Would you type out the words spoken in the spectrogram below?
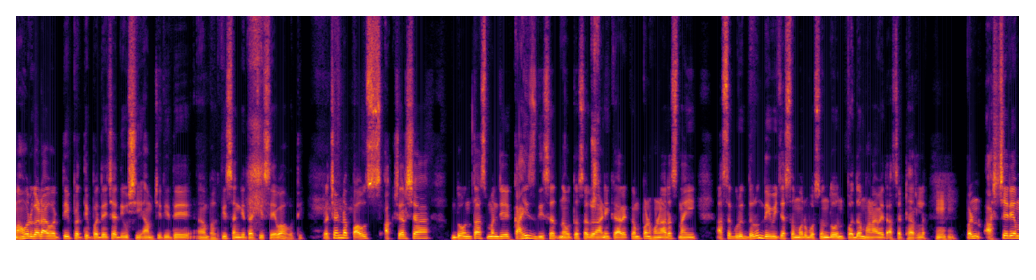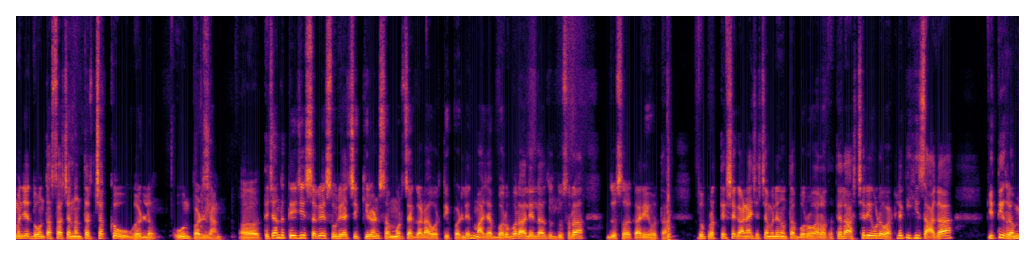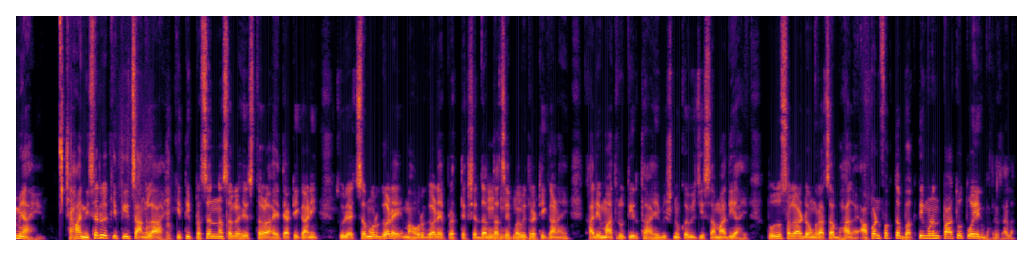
माहूरगडावरती प्रतिपदेच्या दिवशी आमची तिथे भक्ती संगीताची सेवा होती. प्रचंड पाऊस अक्षरशः दोन तास म्हणजे काहीच दिसत नव्हतं सगळं आणि कार्यक्रम पण होणारच नाही असं गृहीत धरून देवीच्या समोर बसून दोन पदं म्हणावेत असं ठरलं. पण आश्चर्य म्हणजे दोन तासाच्या नंतर चक्क उघडलं ऊन पडलं त्याच्यानंतर ते जे सगळे सूर्याचे किरण समोरच्या गडावरती पडले माझ्या बरोबर आलेला जो दुसरा जो सहकारी होता जो प्रत्यक्ष गाण्याच्या ह्याच्यामध्ये नव्हता बरोबर आला होता त्याला आश्चर्य एवढं वाटलं की ही जागा किती रम्य आहे. हा निसर्ग किती चांगला आहे किती प्रसन्न सगळं हे स्थळ आहे. त्या ठिकाणी सूर्याच्या समोर गड आहे माहूर गड आहे प्रत्यक्ष. दत्ताचे पवित्र ठिकाण आहे. खाली मातृतीर्थ आहे विष्णू कवीची समाधी आहे. तो जो सगळा डोंगराचा भाग आहे. आपण फक्त भक्ती म्हणून पाहतो तो एक भाग झाला.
